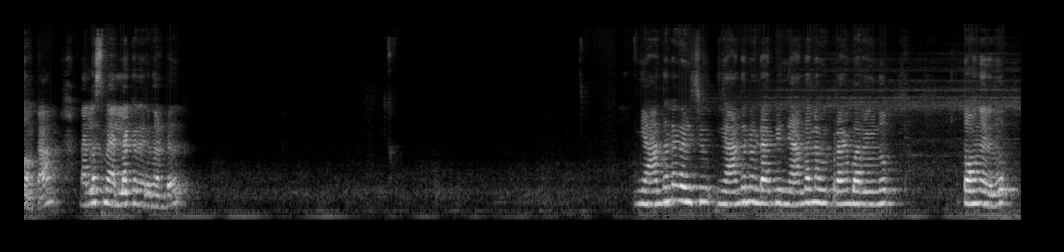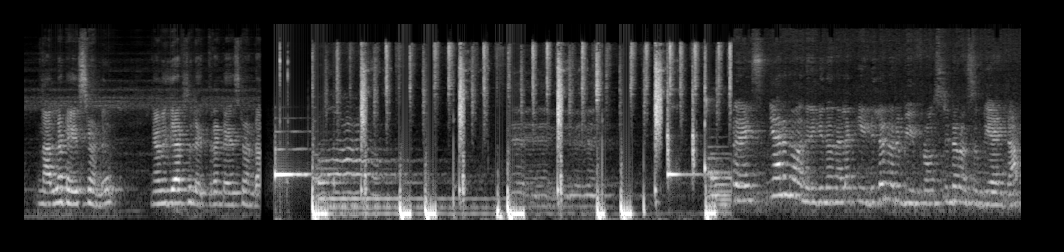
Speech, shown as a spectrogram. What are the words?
നോക്കാം. നല്ല സ്മെല്ലൊക്കെ വരുന്നുണ്ട്. ഞാൻ തന്നെ കഴിച്ചു. ഞാൻ തന്നെ ഉണ്ടാക്കി. ഞാൻ തന്നെ അഭിപ്രായം പറയുന്നു. തോന്നരുത്. നല്ല ടേസ്റ്റ് ഉണ്ട്. ഞാൻ വിചാരിച്ചില്ല ഇത്രയും ടേസ്റ്റ് ഉണ്ട് ഞാനിന്ന് വന്നിരിക്കുന്നത് നല്ല കിടിലൻ ഒരു ബീഫ് റോസ്റ്റിന്റെ റെസിപ്പി ആയിട്ടാണ്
